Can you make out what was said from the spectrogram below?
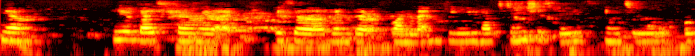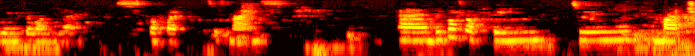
Yeah. You guys hear me right. It's a winter wonderland. He has changed his place into a winter wonderland. It's perfect. It's nice. And because of paying too much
